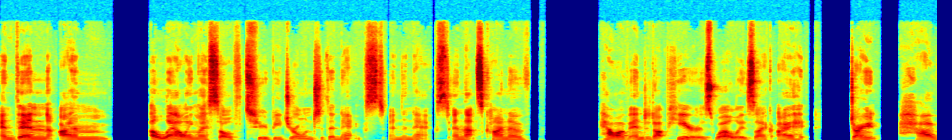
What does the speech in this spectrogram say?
and then I'm allowing myself to be drawn to the next and the next. And that's kind of how I've ended up here as well is like I don't have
